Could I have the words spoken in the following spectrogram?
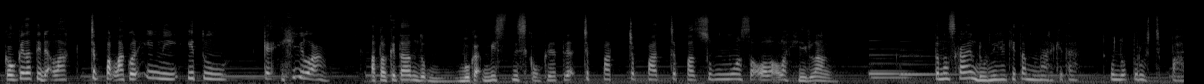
Kalau kita tidak lak, cepat lakukan ini, itu, kayak hilang. Atau kita untuk buka bisnis, kalau kita tidak cepat, cepat, cepat, semua seolah-olah hilang Teman sekalian dunia kita menarik kita untuk terus cepat,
